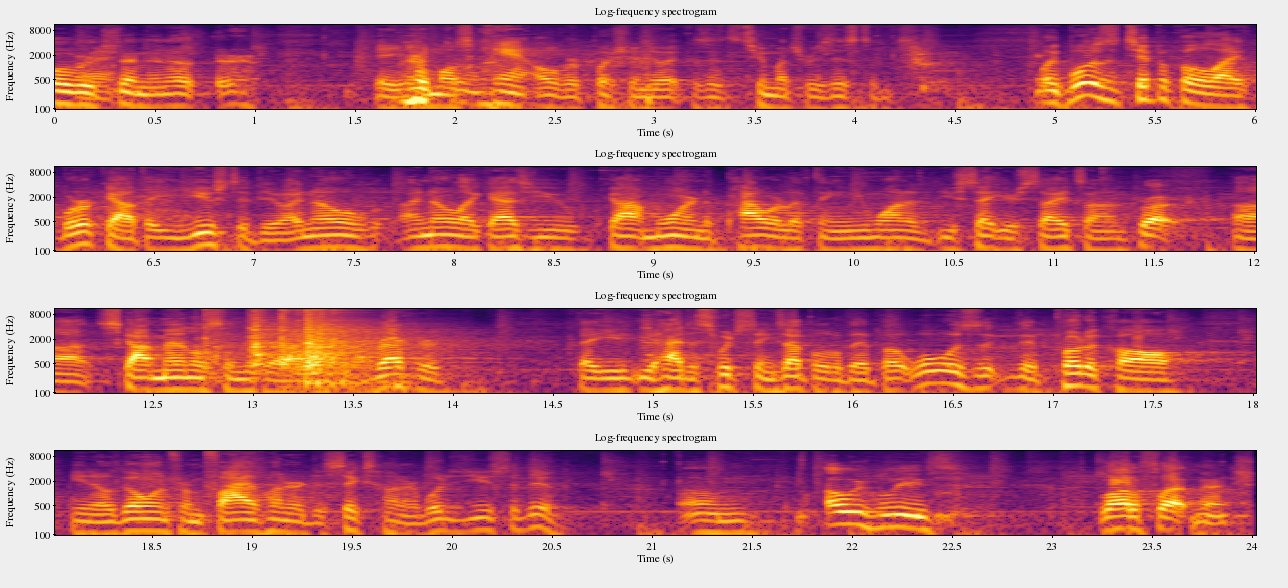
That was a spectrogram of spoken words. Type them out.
overextending out there. Yeah, you almost can't over push into it because it's too much resistance. Like, what was a typical like workout that you used to do? I know, I know. Like as you got more into powerlifting and you wanted, you set your sights on Right. uh, Scot Mendelson's uh, record, that you, you had to switch things up a little bit. But what was the, the protocol? You know, going from 500 to 600. What did you used to do? I always believed a lot of flat bench.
